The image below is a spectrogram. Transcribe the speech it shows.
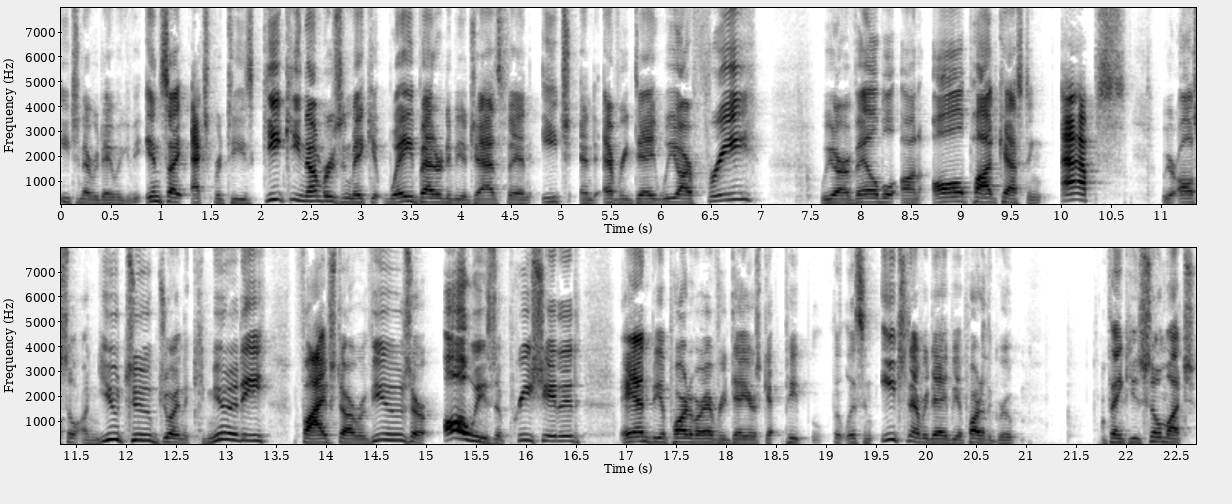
each and every day we give you insight, expertise, geeky numbers, and make it way better to be a Jazz fan each and every day. We are free. We are available on all podcasting apps. We are also on YouTube. Join the community. Five star reviews are always appreciated. And be a part of our everydayers. Get people that listen each and every day, be a part of the group. Thank you so much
